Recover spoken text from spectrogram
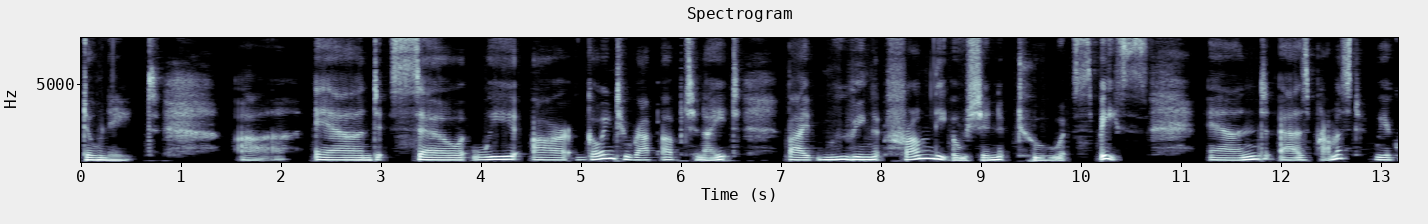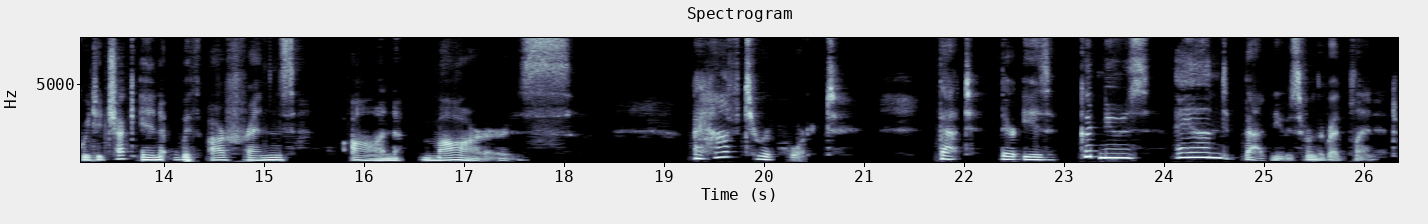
donate. Uh, and so we are going to wrap up tonight by moving from the ocean to space. And as promised, we are going to check in with our friends on Mars. I have to report that there is good news and bad news from the Red Planet.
